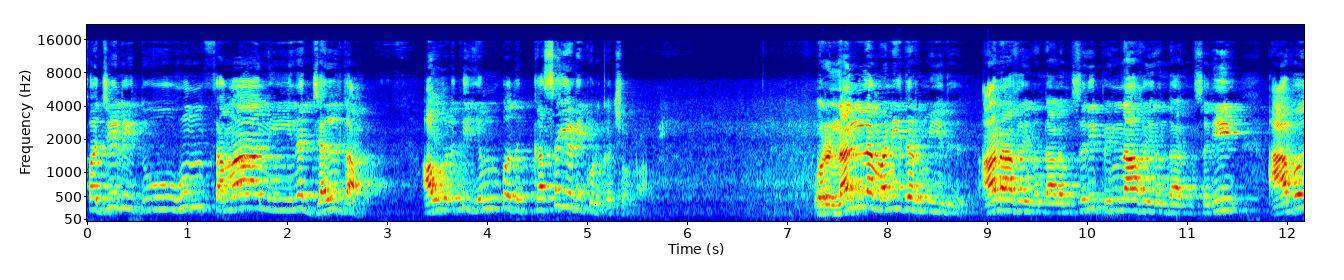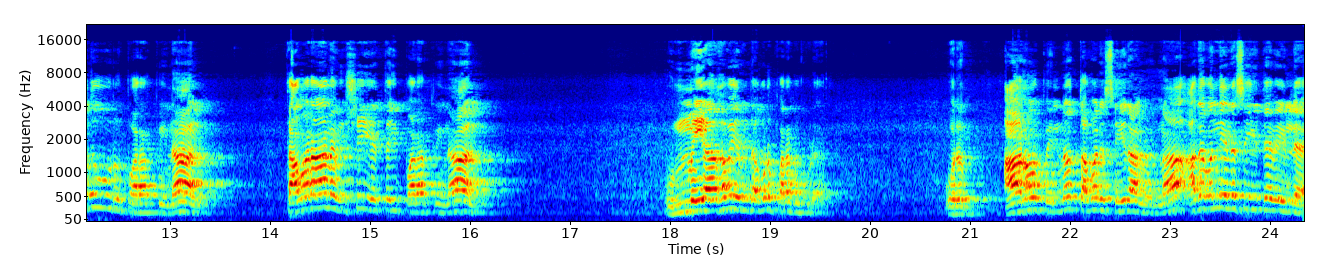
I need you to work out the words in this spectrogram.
ஃபஜிலி தூஹும் சமானீன ஜல்தா. அவங்களுக்கு எண்பது கசையடி கொடுக்க சொல்றான். ஒரு நல்ல மனிதர் மீது ஆணாக இருந்தாலும் சரி பெண்ணாக இருந்தாலும் சரி அவதூறு பரப்பினால் தவறான விஷயத்தை பரப்பினால் உண்மையாகவே இருந்தால் கூட பரப்பக்கூடாது. ஒரு ஆணோ பெண்ணோ தவறு செய்கிறாங்கன்னா அதை வந்து என்ன செய்ய தேவையில்லை?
